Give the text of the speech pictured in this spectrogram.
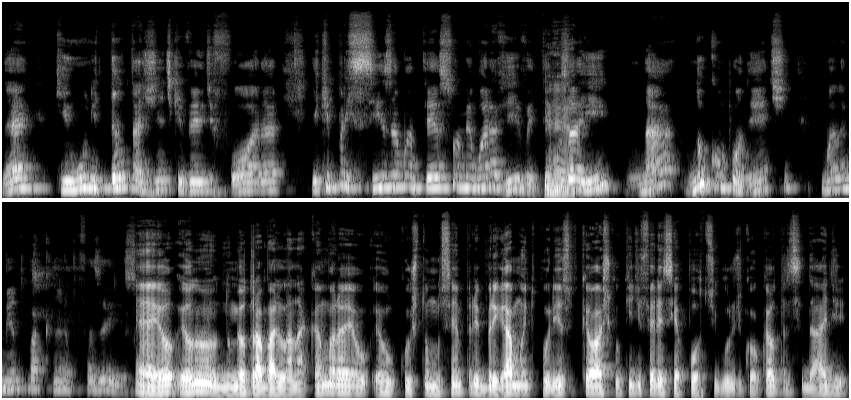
né? que une tanta gente que veio de fora e que precisa manter a sua memória viva. E temos É. aí, na, no componente, um elemento bacana para fazer isso. É, eu, eu no, no meu trabalho lá na Câmara, eu, eu costumo sempre brigar muito por isso, porque eu acho que o que diferencia Porto Seguro de qualquer outra cidade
